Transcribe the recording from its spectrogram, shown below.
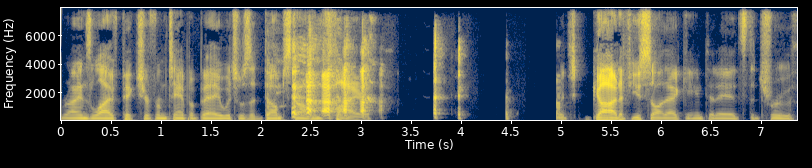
Ryan's live picture from Tampa Bay, which was a dumpster on fire. Which God, if you saw that game today, it's the truth.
